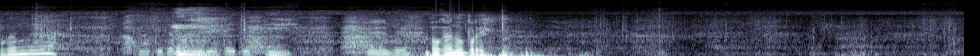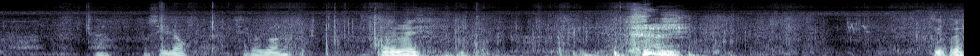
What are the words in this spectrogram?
Huwag mo muna. Lapit akong may matay tol. Huwag mo, pre. Silaw. Silaw yun. Ay, pre. Sige, pre.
